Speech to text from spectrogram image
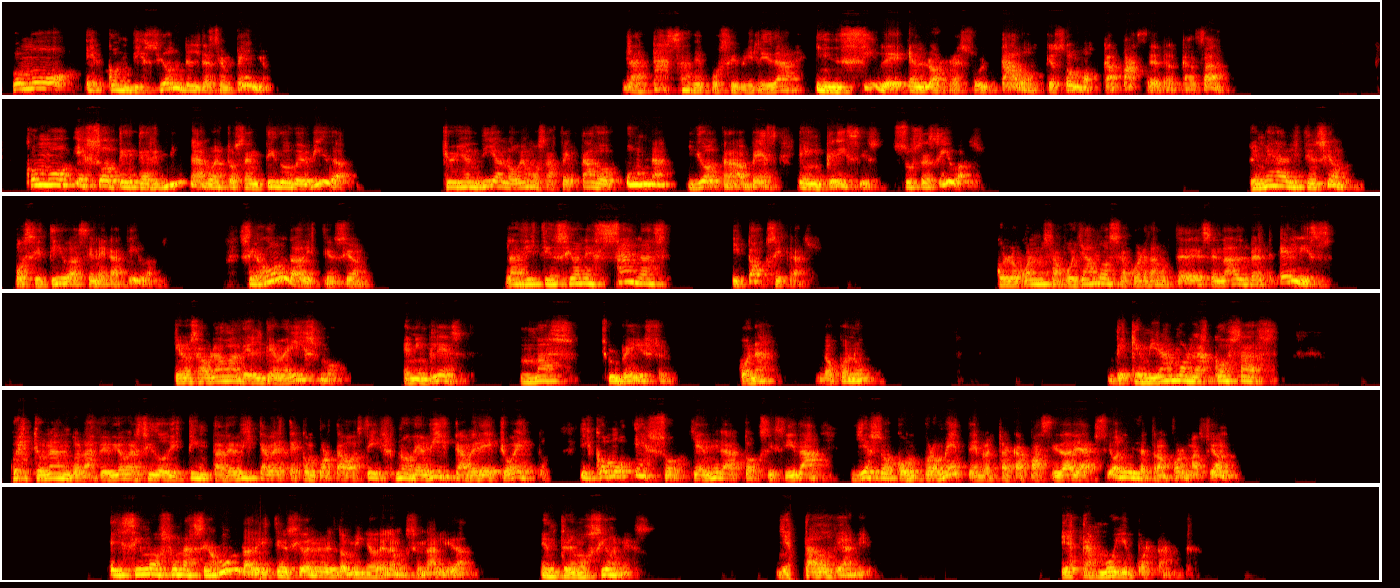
Cómo es condición del desempeño. La tasa de posibilidad incide en los resultados que somos capaces de alcanzar. ¿Cómo eso determina nuestro sentido de vida? Que hoy en día lo hemos afectado una y otra vez en crisis sucesivas. Primera distinción, positivas y negativas. Segunda distinción, las distinciones sanas y tóxicas con lo cual nos apoyamos, ¿se acuerdan ustedes? En Albert Ellis, que nos hablaba del debeísmo en inglés, masturbation, con A, no con U. De que miramos las cosas cuestionándolas, debió haber sido distinta, debiste haberte comportado así, no debiste haber hecho esto. Y cómo eso genera toxicidad y eso compromete nuestra capacidad de acción y de transformación. E hicimos una segunda distinción en el dominio de la emocionalidad, entre emociones y estados de ánimo. Y esta es muy importante.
